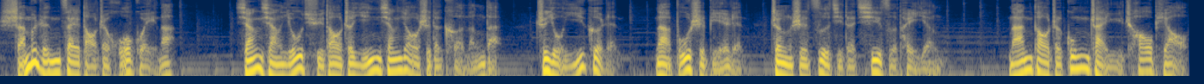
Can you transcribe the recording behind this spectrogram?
什么人在捣着活鬼呢？想想有取到这银箱钥匙的可能的，只有一个人，那不是别人，正是自己的妻子佩莹。难道这公债与钞票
